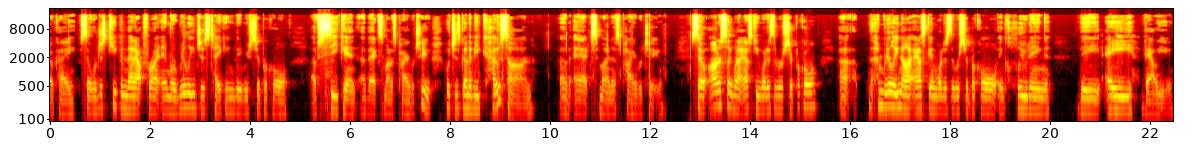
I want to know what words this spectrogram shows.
okay? So we're just keeping that out front, and we're really just taking the reciprocal of secant of x minus pi over 2, which is going to be cosine of x minus pi over 2. So honestly, when I ask you what is the reciprocal, uh, I'm really not asking what is the reciprocal including the a value.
